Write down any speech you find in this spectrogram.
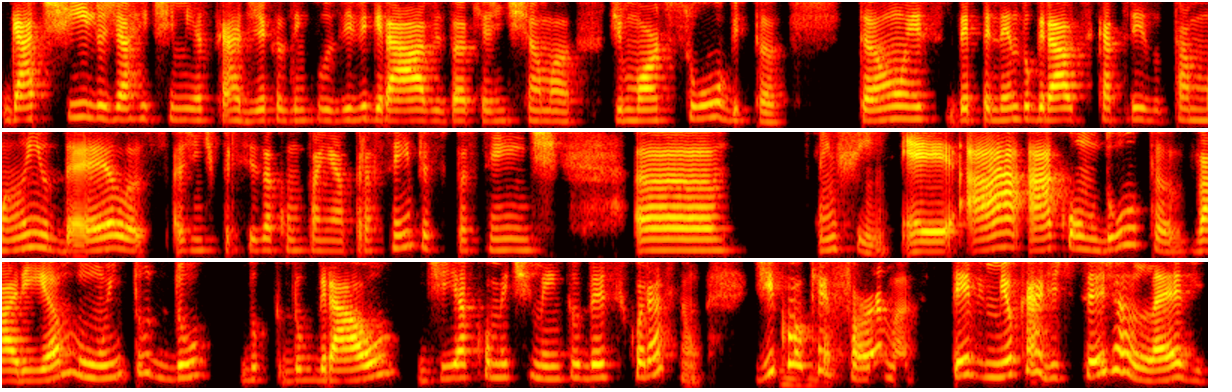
gatilhos de arritmias cardíacas, inclusive graves, a que a gente chama de morte súbita. Então, esse, dependendo do grau de cicatriz, o tamanho delas, a gente precisa acompanhar para sempre esse paciente. Uh, enfim, é, a, a conduta varia muito do do, do, grau de acometimento desse coração. De uhum. qualquer uhum. forma, teve miocardite, seja leve,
